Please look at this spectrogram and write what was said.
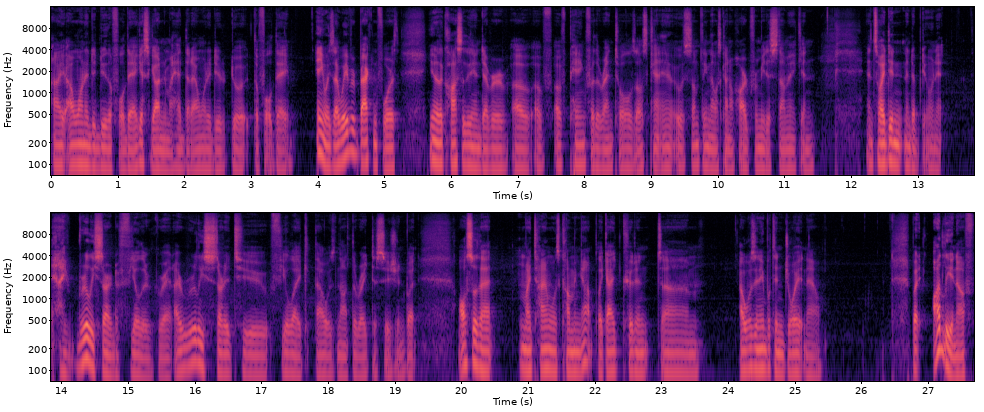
I, I wanted to do the full day. I guess it got into my head that I wanted to do, it the full day anyways, I wavered back and forth. You know, the cost of the endeavor of, of, of paying for the rentals, I was kind of, it was something that was kind of hard for me to stomach. And, and so I didn't end up doing it. And I really started to feel the regret. I really started to feel like that was not the right decision, but also that my time was coming up. Like I couldn't, um, I wasn't able to enjoy it now. But oddly enough,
